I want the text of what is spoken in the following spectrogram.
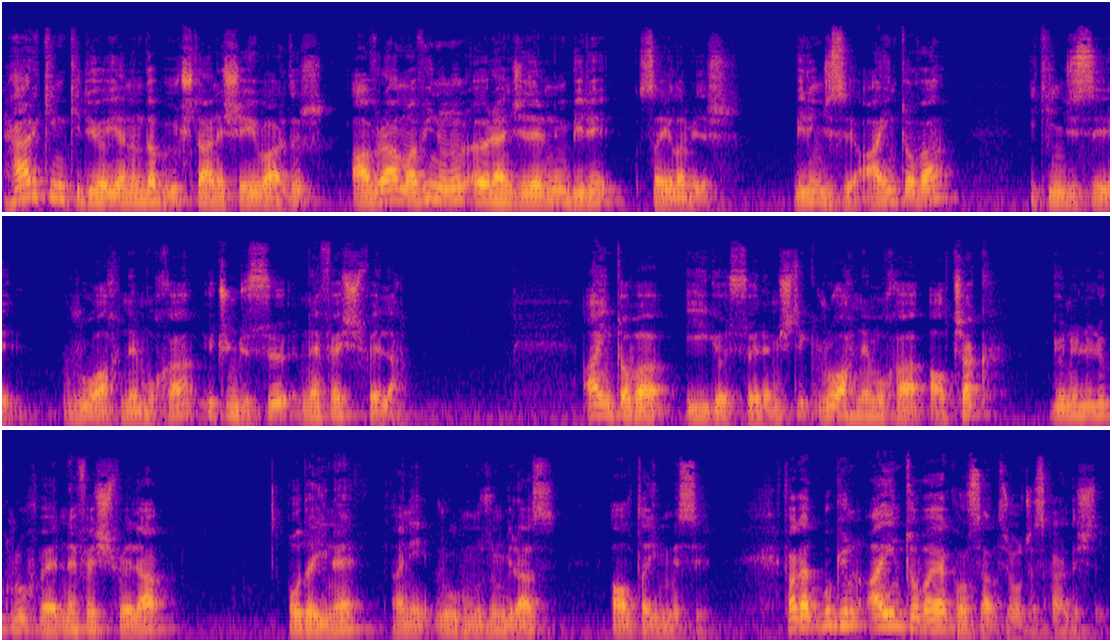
her kim ki diyor yanında bu üç tane şeyi vardır. Avraham Avinu'nun öğrencilerinin biri sayılabilir. Birincisi Ayn Tova, ikincisi Ruah Nemuha, üçüncüsü Nefeş Fela. Ayn Tova iyi göz söylemiştik. Ruah Nemuha alçak, gönüllülük ruh ve Nefeş Fela o da yine hani ruhumuzun biraz alta inmesi. Fakat bugün Ayn Toba'ya konsantre olacağız kardeşlerim.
